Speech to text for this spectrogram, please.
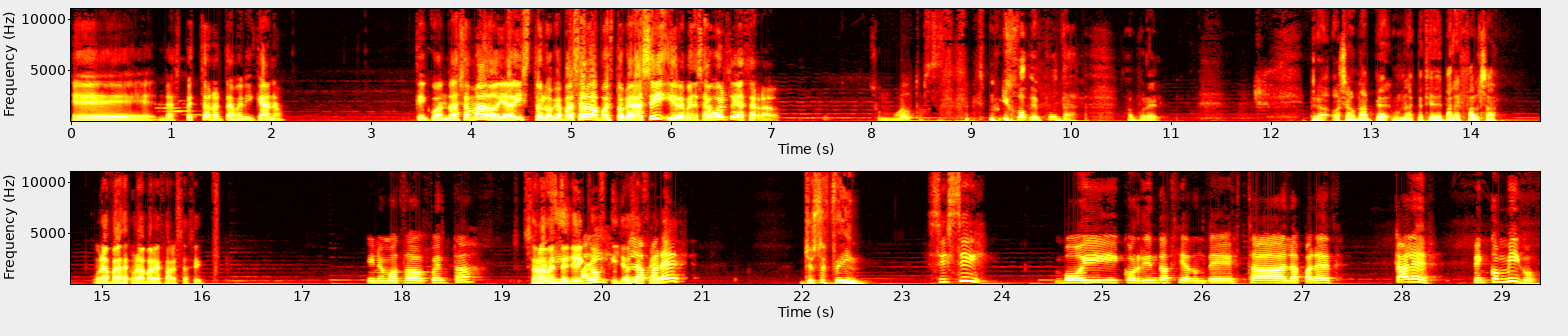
eh, de aspecto norteamericano, que cuando ha asomado y ha visto lo que ha pasado ha puesto cara así y de repente se ha vuelto y ha cerrado. Son muertos. Ups. Hijo de puta. A por él. Pero, o sea, una, una especie de pared falsa. Una, pa- una pared falsa, sí. Y no hemos dado cuenta. Solamente Ahí, Jacob Ahí, y Josephine. la pared. Josephine. Sí, sí. Voy corriendo hacia donde está la pared. Caleb, ven conmigo.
